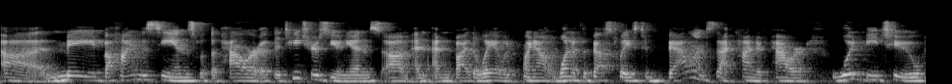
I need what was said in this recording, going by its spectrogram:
uh, made behind the scenes with the power of the teachers' unions. Um, and and by the way, I would point out one of the best ways to balance that kind of power would be to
